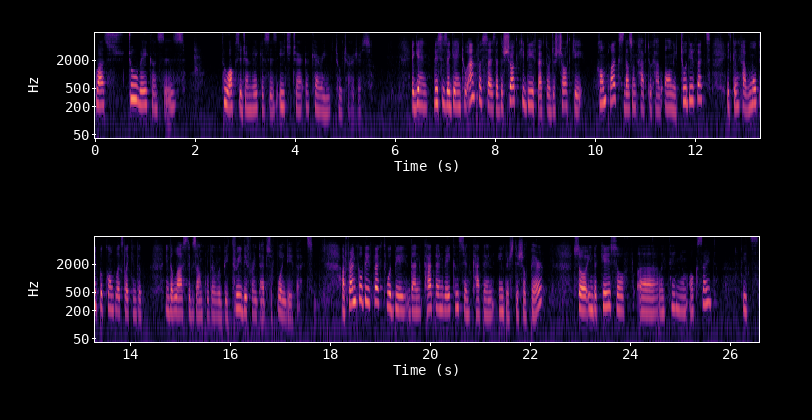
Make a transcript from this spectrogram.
plus two vacancies, two oxygen vacancies, each carrying two charges. Again, this is again to emphasize that the Schottky defect or the Schottky complex doesn't have to have only two defects. It can have multiple complex, like in the, in the last example, there would be three different types of point defects. A Frenkel defect would be then cation vacancy and cation interstitial pair. So in the case of uh, titanium oxide, it's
